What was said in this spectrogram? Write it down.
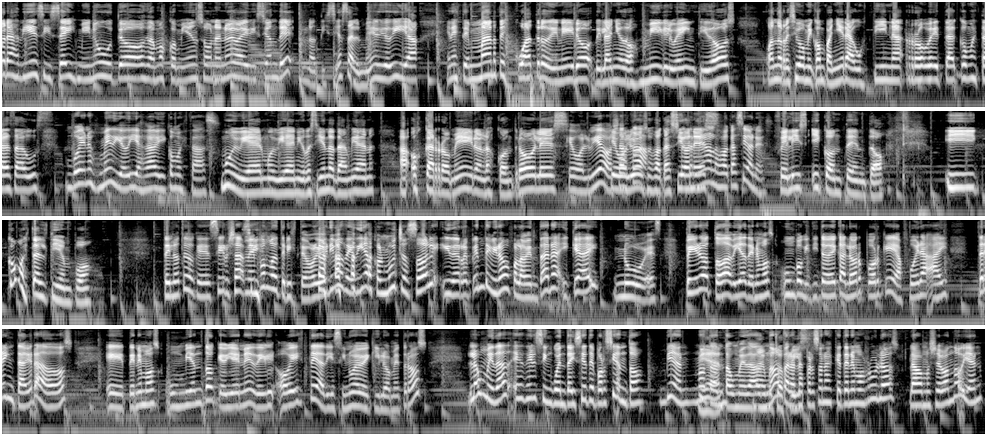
12 horas 16 minutos, damos comienzo a una nueva edición de Noticias al Mediodía en este martes 4 de enero del año 2022, cuando recibo a mi compañera Agustina Robeta. ¿Cómo estás, Agus? Buenos mediodías, Gaby, ¿cómo estás? Muy bien, muy bien. Y recibiendo también a Oscar Romero en los controles. Que volvió, Que volvió de sus vacaciones. las vacaciones. Feliz y contento. ¿Y cómo está el tiempo? Te lo tengo que decir, ya me pongo triste, porque venimos de días con mucho sol y de repente miramos por la ventana y ¿qué hay? Nubes. Pero todavía tenemos un poquitito de calor porque afuera hay 30 grados. Eh, tenemos un viento que viene del oeste a 19 kilómetros. La humedad es del 57%. Bien, no Bien, tanta humedad, ¿no? Para frizz. las personas que tenemos rulos, la vamos llevando bien.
